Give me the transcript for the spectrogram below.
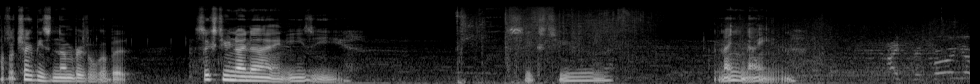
Also check these numbers a little bit. 6299, easy. 6299. I prefer your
